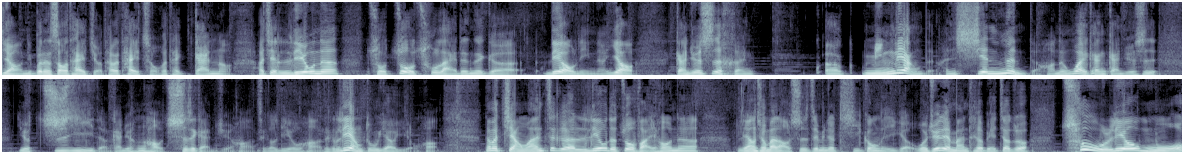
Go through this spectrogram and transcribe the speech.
要，你不能烧太久，它会太稠或太干哦。而且溜呢所做出来的那个料理呢，要感觉是很呃明亮的、很鲜嫩的哈，那外观感觉是有汁意的感觉，很好吃的感觉哈。这个溜哈，这个亮度要有哈。那么讲完这个溜的做法以后呢，梁琼白老师这边就提供了一个，我觉得也蛮特别，叫做醋溜蘑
